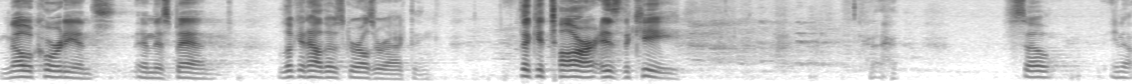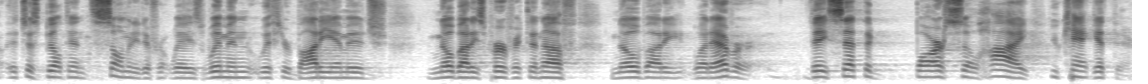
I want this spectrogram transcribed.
no accordions in this band. Look at how those girls are acting. The guitar is the key. So, you know, it's just built in so many different ways. Women with your body image, nobody's perfect enough, nobody, whatever. They set the bar so high, you can't get there.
